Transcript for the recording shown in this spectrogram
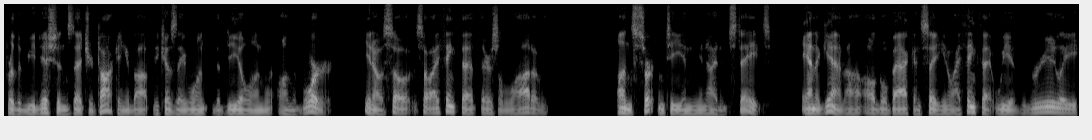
for the munitions that you're talking about because they want the deal on the on the border. You know, so so I think that there's a lot of uncertainty in the United States. And again, I'll, I'll go back and say, you know, I think that we have really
